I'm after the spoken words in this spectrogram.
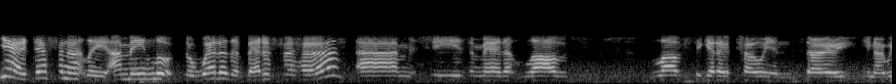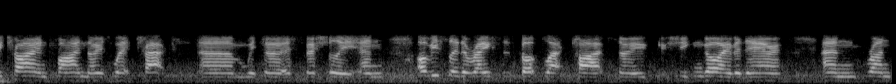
Yeah, definitely. I mean, look, the wetter the better for her. Um, she is a mare that loves loves to get her toe in. So, you know, we try and find those wet tracks um, with her especially. And obviously the race has got black type, so she can go over there and run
